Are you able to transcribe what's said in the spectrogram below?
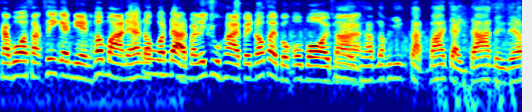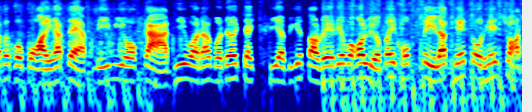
ครับเพราะว่าซักซี่แกเนียนเข้ามานะฮะน็อกก็อดดาดไปแล้วยูไฮไปน็อกใส่โบโคบอยมาใช่ครับแล้วก็ยิงตัดบ้านจากอีกด้านหนึ่งนะครับไมโครบอยครับแบบนี้มีโอกาสที่วอร์ดันเมอร์เดอร์จะเคลียร์บิกเกอร์ตอนเรเรียกว่าเขาเหลือไม่ครบสี่แล้วเทสโดนเทสช็อต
